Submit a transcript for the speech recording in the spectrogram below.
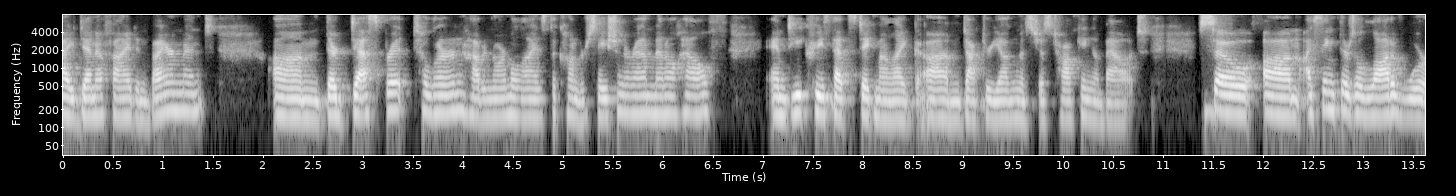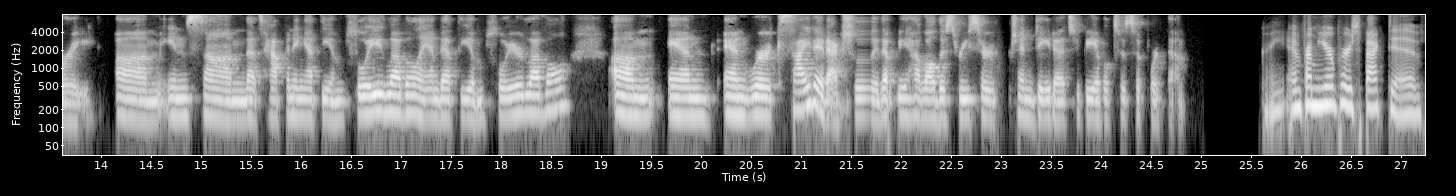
identified environment. Um, they're desperate to learn how to normalize the conversation around mental health and decrease that stigma, like um, Dr. Young was just talking about. So um, I think there's a lot of worry um, in some that's happening at the employee level and at the employer level, um, and and we're excited actually that we have all this research and data to be able to support them. Great. And from your perspective,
